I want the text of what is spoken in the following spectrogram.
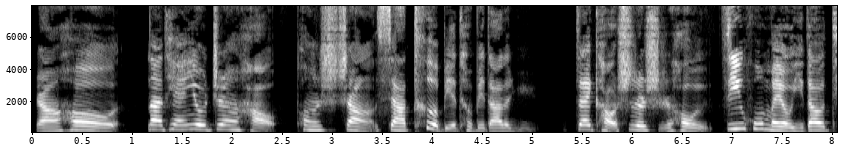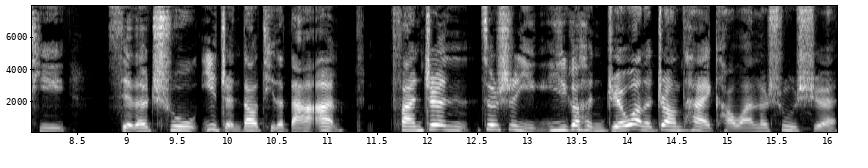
然后那天又正好碰上下特别特别大的雨，在考试的时候几乎没有一道题写得出一整道题的答案。反正就是以一个很绝望的状态考完了数学。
